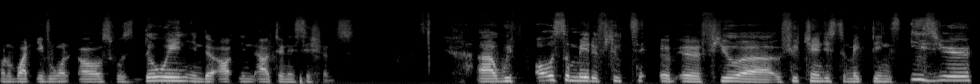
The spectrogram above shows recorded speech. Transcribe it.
on what everyone else was doing in the in alternate sessions. Uh, we've also made a few a, a, few uh, a few changes to make things easier.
